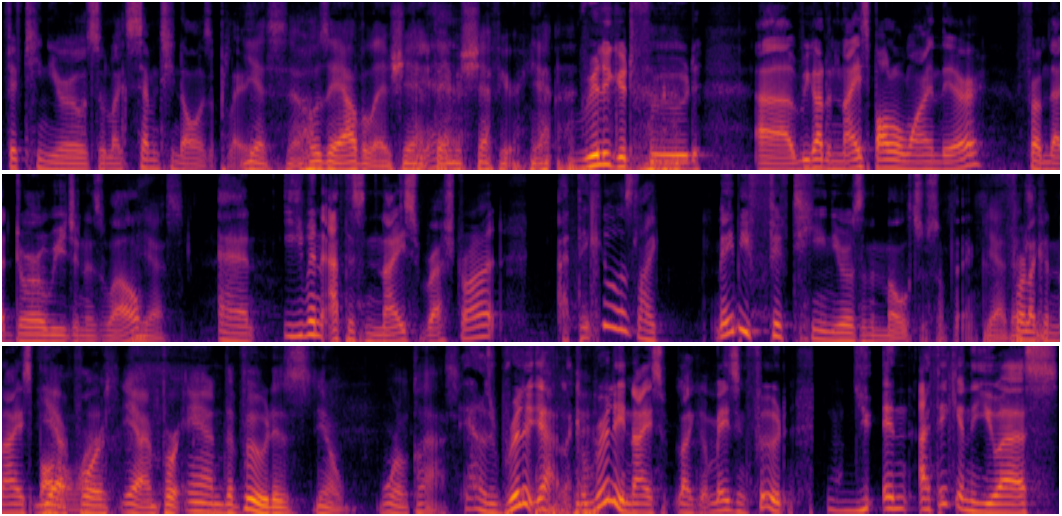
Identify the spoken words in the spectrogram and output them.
fifteen euros, so like seventeen dollars a plate. Yes. Uh, Jose Avillez, yeah, Yeah. famous chef here. Yeah. really good food. uh, we got a nice bottle of wine there from that Douro region as well. Yes. And even at this nice restaurant, I think it was like maybe 15 euros on the most or something. Yeah, for like a- nice bottle Yeah. of For wine. yeah, and for and the food is you know world class. Yeah, it was really yeah, like a really nice, like amazing food. You, in I think in the U.S.,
